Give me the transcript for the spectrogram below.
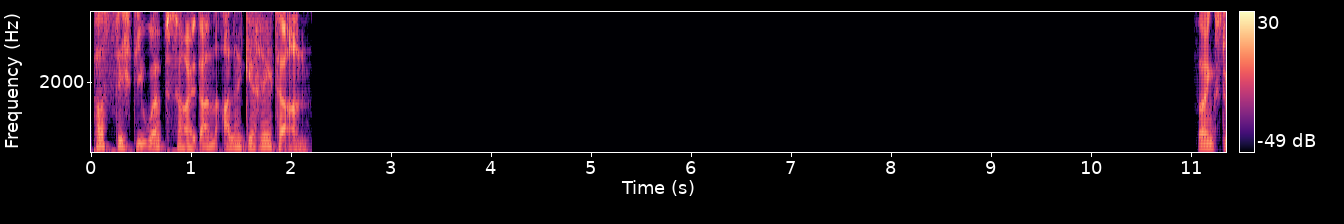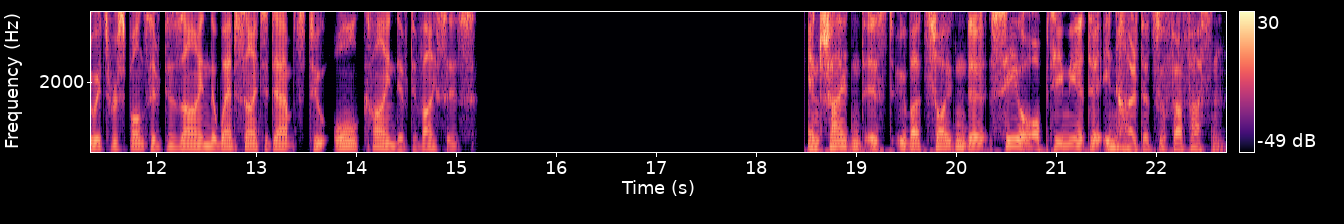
passt sich die Website an alle Geräte an. Thanks to its responsive design, the website adapts to all kind of devices. Entscheidend ist, überzeugende, SEO-optimierte Inhalte zu verfassen.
